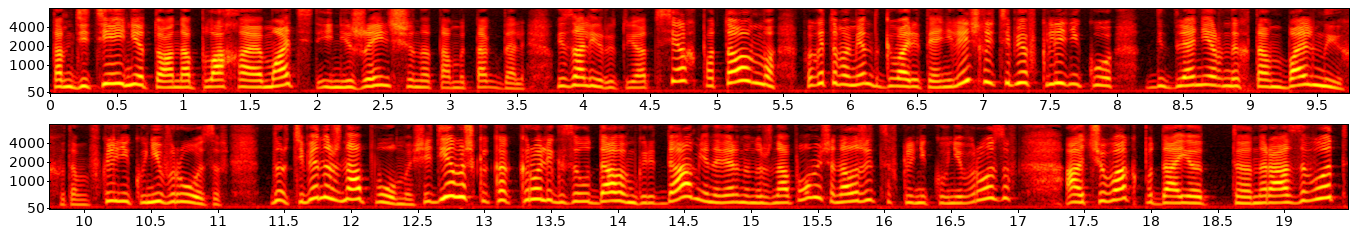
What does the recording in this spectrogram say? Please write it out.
там детей нету, она плохая мать и не женщина там и так далее. Изолирует ее от всех, потом в какой-то момент говорит, я не лечь ли тебе в клинику для нервных там больных, там, в клинику неврозов, ну, тебе нужна помощь. И девушка, как кролик за удавом, говорит, да, мне, наверное, нужна помощь, она ложится в клинику неврозов, а чувак подает э, на развод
